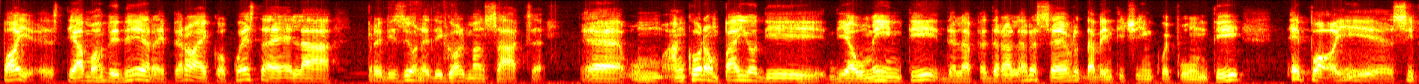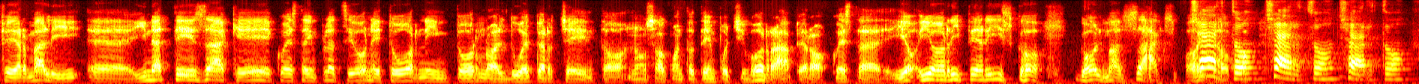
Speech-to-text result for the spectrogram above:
Poi eh, stiamo a vedere, però ecco, questa è la previsione di Goldman Sachs. Eh, un, ancora un paio di, di aumenti della Federal Reserve da 25 punti e poi eh, si ferma lì eh, in attesa che questa inflazione torni intorno al 2%. Non so quanto tempo ci vorrà, però questa, io, io riferisco Goldman Sachs. certo, dopo... certo, certo.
